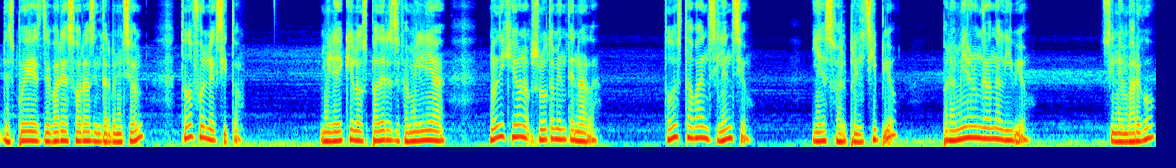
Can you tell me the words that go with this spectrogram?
Después de varias horas de intervención, todo fue un éxito. Miré que los padres de familia no dijeron absolutamente nada. Todo estaba en silencio. Y eso al principio, para mí era un gran alivio. Sin embargo,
